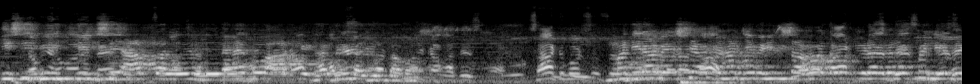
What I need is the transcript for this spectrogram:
किसी भी चीज़ से आपका लेन देन है तो आपके घर में कलयुग का वास आदेश था। साठ वर्ष मदिरा वेश्या जहाँ जीव हिंसा हो तो में निर्भय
